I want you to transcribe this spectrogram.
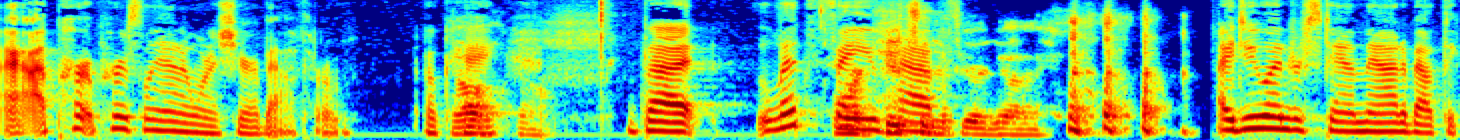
I, I per- personally, I don't want to share a bathroom. Okay. Oh, But let's say you have. If you're a guy. I do understand that about the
